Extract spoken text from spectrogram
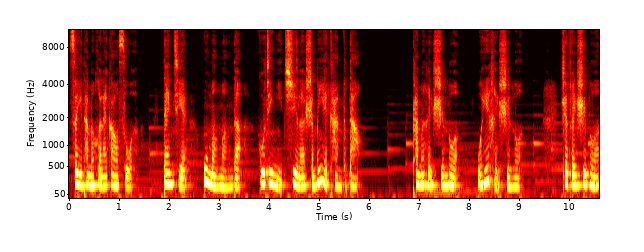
所以他们回来告诉我，丹姐雾蒙蒙的，估计你去了什么也看不到。他们很失落，我也很失落。这份失落，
